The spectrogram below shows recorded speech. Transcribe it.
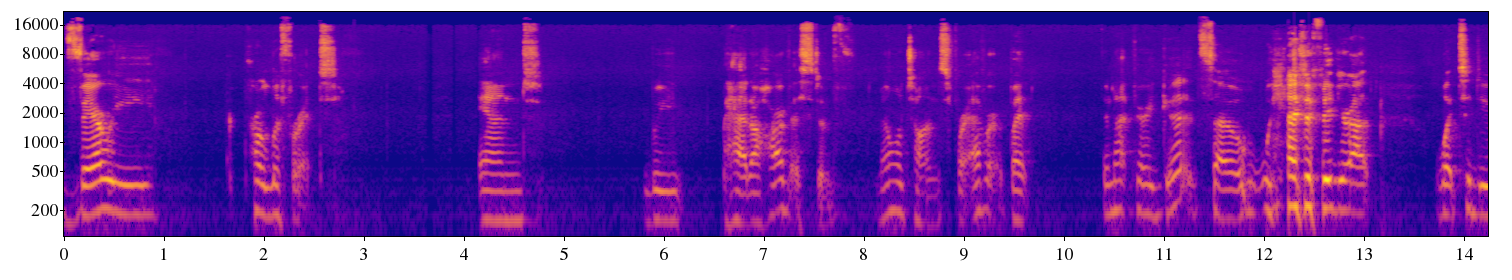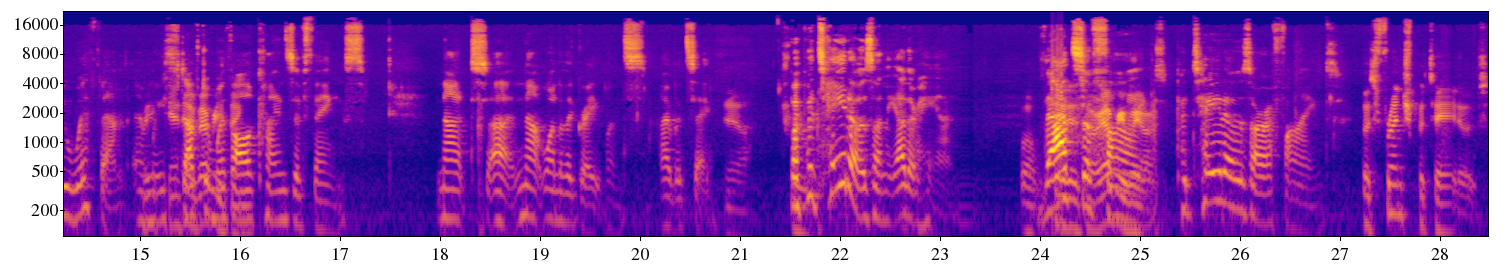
very proliferate. And we had a harvest of mirlitons forever, but they're not very good. So we had to figure out what to do with them, and We we, stuffed them with all kinds of things. Not uh, not one of the great ones, I would say. Yeah. But potatoes, on the other hand, Well, that's a find. everywhere. Potatoes are a find. Those French potatoes.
